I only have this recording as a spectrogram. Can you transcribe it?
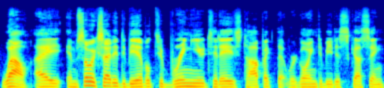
Wow, I am so excited to be able to bring you today's topic that we're going to be discussing.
